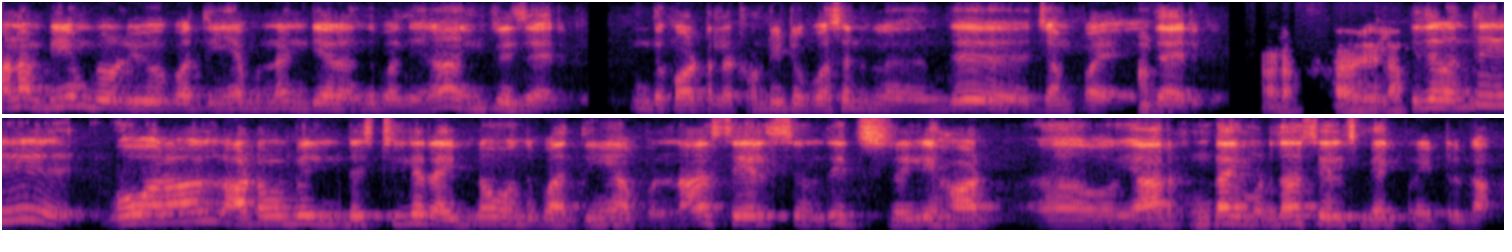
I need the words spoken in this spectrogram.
ஆனா பிஎம்டபிள்யூ பாத்தீங்க அப்படின்னா இந்தியால வந்து பாத்தீங்கன்னா இன்க்ரீஸ் ஆயிருக்கு. இந்த குவார்டர்ல டுவெண்ட்டி டூ பர்சன்ட்ல வந்து ஜம்ப் இதாயிருக்கு. இது வந்து ஓவரால் ஆட்டோமொபைல் இண்டஸ்ட்ரியில ரைட் நோ வந்து பாத்தீங்க அப்படின்னா சேல்ஸ் வந்து இட்ஸ் ரெலி ஹார்ட் யார் ஹுண்டாய் மட்டும் தான் சேல்ஸ் மேக் பண்ணிட்டு இருக்கான்.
